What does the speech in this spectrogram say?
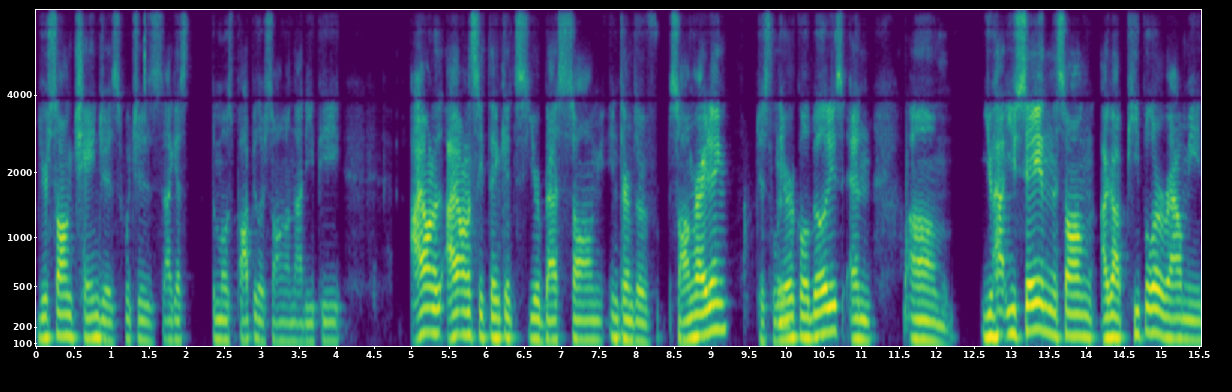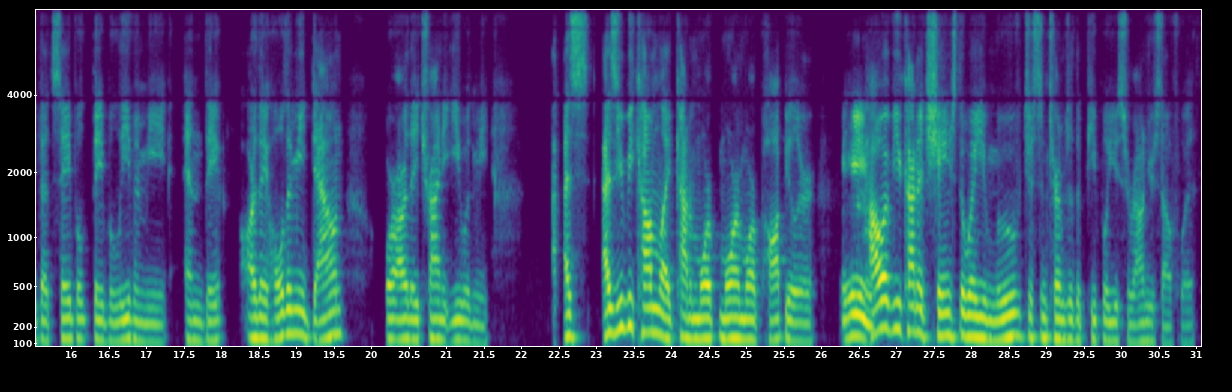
your song changes, which is I guess the most popular song on that EP. I on I honestly think it's your best song in terms of songwriting, just mm-hmm. lyrical abilities, and um you have you say in the song i got people around me that say be- they believe in me and they are they holding me down or are they trying to eat with me as as you become like kind of more more and more popular mm-hmm. how have you kind of changed the way you move just in terms of the people you surround yourself with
